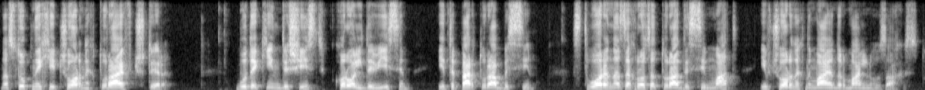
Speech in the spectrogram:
Наступний хід чорних тура F4. Буде кінь d6, король d8 і тепер тура b7. Створена загроза тура d7 мат, і в чорних немає нормального захисту.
